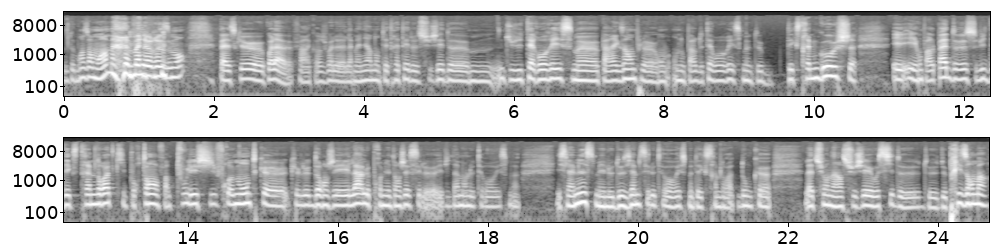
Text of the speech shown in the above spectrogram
de moins en moins, malheureusement, parce que voilà, enfin, quand je vois la, manière dont est traité le sujet de, du terrorisme, par exemple, on, nous parle de terrorisme d'extrême gauche et, on ne parle pas de celui d'extrême droite qui pourtant, enfin, tous les chiffres montrent que, que le danger est là. Le premier danger, c'est évidemment le terrorisme islamiste, mais le deuxième, c'est le terrorisme d'extrême droite. Donc euh, là-dessus, on a un sujet aussi de, de, prise en main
